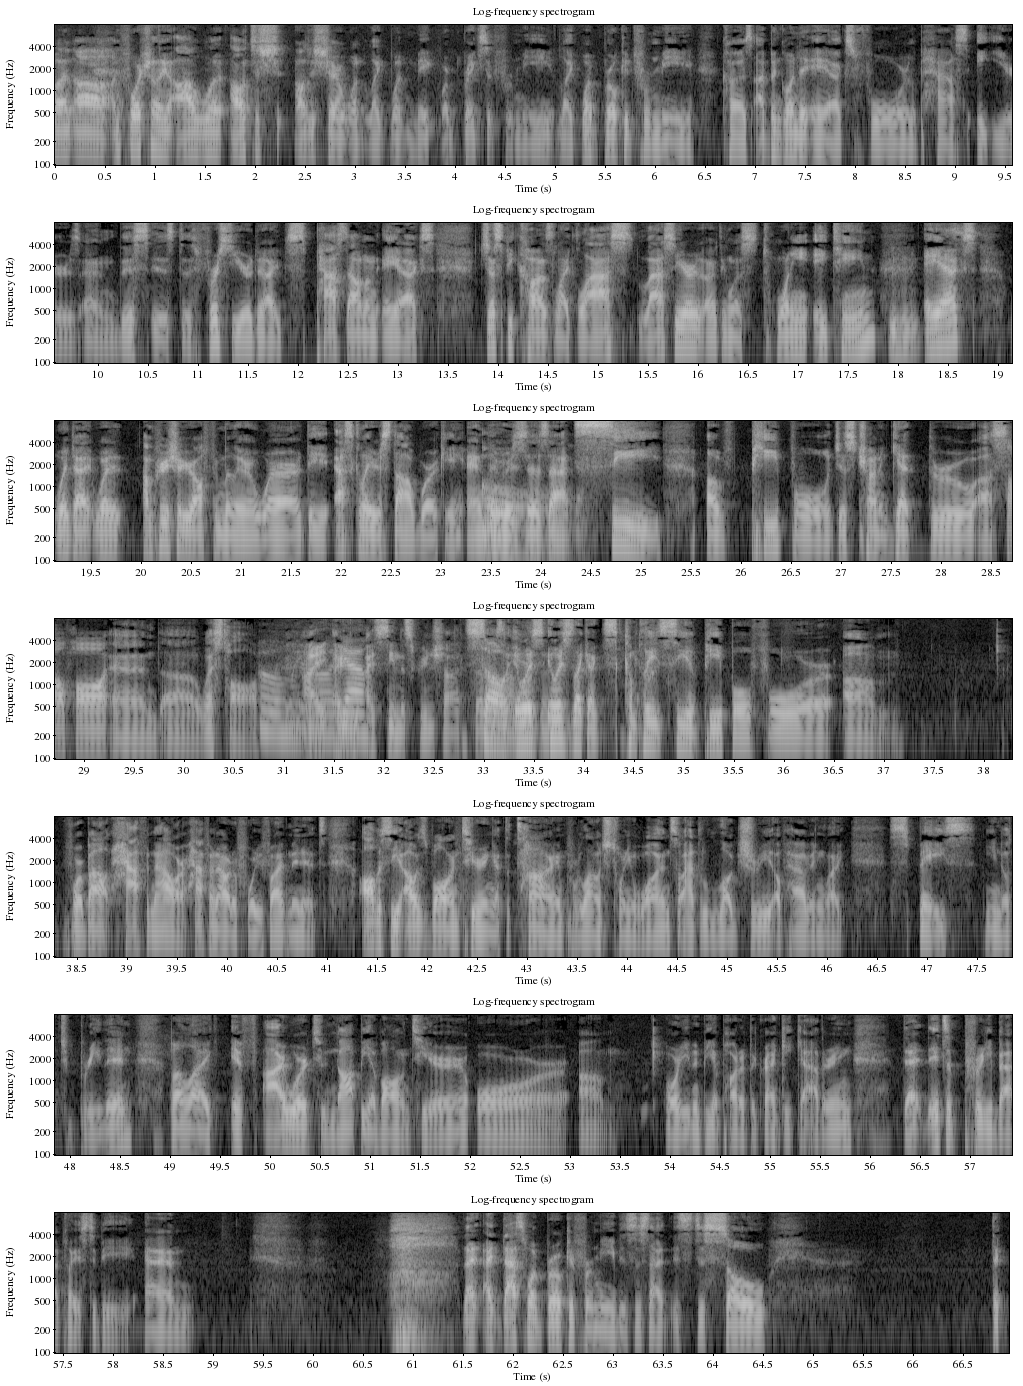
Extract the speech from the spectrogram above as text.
But uh, unfortunately, I would. I'll just. Sh- I'll just share what like what make what breaks it for me. Like what broke it for me because I've been going to AX for the past eight years, and this is the first year that I passed out on AX, just because like last last year I think it was 2018 AX. Where that, where I'm pretty sure you're all familiar, where the escalator stopped working, and there was just Oh. that sea of people just trying to get through uh, South Hall and uh, West Hall. Oh my god. I, I yeah. I seen the screenshots. That so not it was pleasant. it was like a s- complete sea of people for um for about half an hour, half an hour to 45 minutes. Obviously, I was volunteering at the time for Lounge 21, so I had the luxury of having like space, you know, to breathe in. But like if I were to not be a volunteer or um or even be a part of the Grand Geek Gathering, that it's a pretty bad place to be. And that I, that's what broke it for me. Is just that it's just so the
